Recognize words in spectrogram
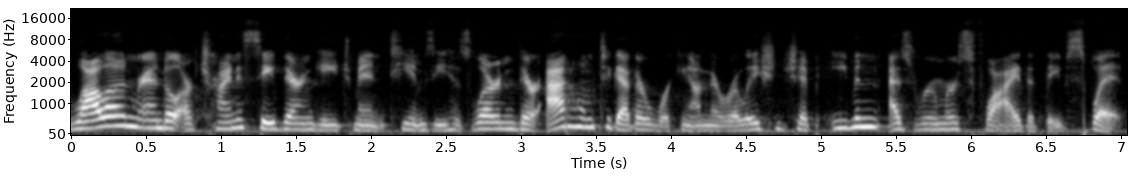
Lala and Randall are trying to save their engagement. TMZ has learned they're at home together working on their relationship, even as rumors fly that they've split.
